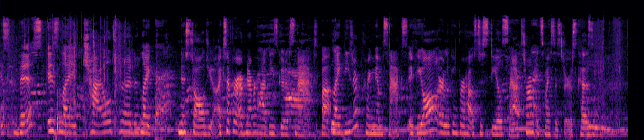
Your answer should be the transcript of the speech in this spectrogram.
Guys, this is like childhood, like nostalgia. Except for I've never had these good of snacks. But like these are premium snacks. If y'all are looking for a house to steal snacks from, it's my sister's. Cause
